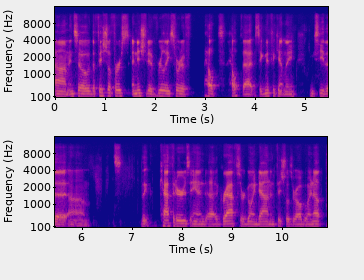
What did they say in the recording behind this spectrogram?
Um, and so the Fistula First initiative really sort of helped help that significantly. You can see the um, the catheters and uh, grafts are going down and fistulas are all going up.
